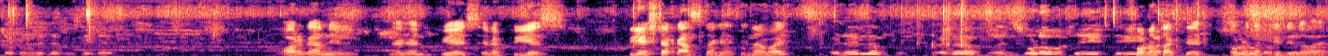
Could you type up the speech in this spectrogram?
প্রথম যেটা দিচ্ছে অর্গানিল। দেখেন পিএস এটা পিএস। পিএসটার কাজ থাকে কি না ভাই? ছোট থাকতে ছোটো থাকতে দিতে হয়।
